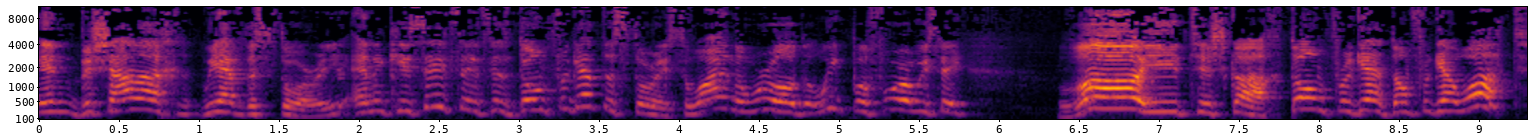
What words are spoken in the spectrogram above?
in Bishalach we have the story, and in Kiseitze it says don't forget the story. So why in the world a week before we say La tishkach? Don't forget. Don't forget what?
